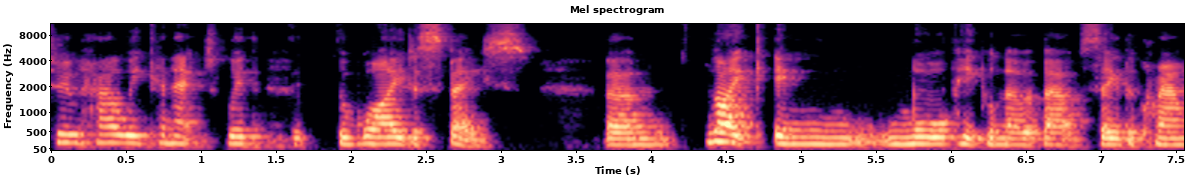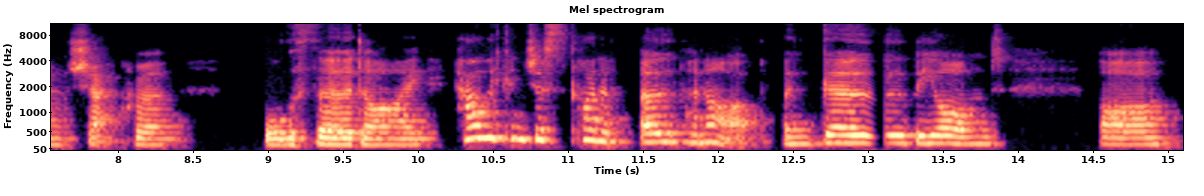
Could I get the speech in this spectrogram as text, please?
to how we connect with the wider space. Um, like in more people know about, say, the crown chakra or the third eye, how we can just kind of open up and go beyond our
